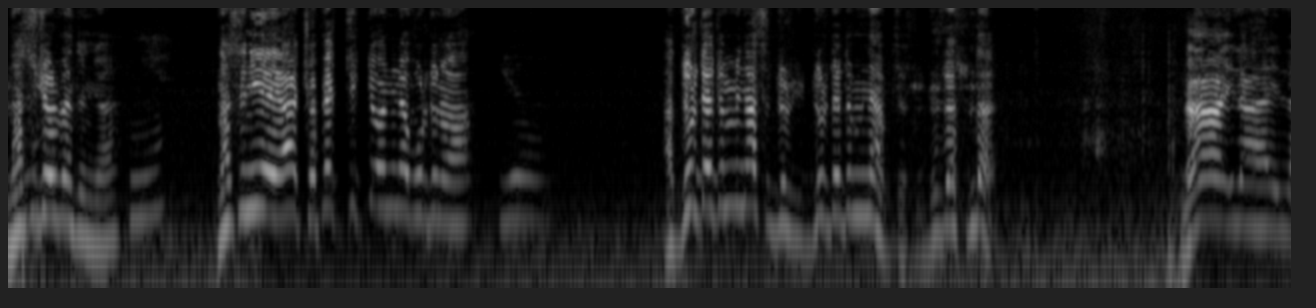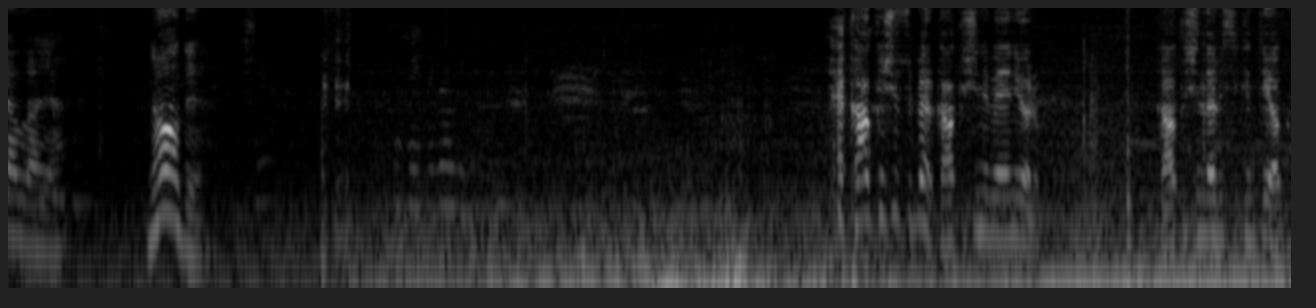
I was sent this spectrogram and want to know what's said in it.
Nasıl görmedin ya? Niye? Nasıl niye ya? Köpek çıktı önüne vurdun ha. Yo. Ha dur dedim mi nasıl dur? Dur dedim mi ne yapacaksın? Düzelsin de. La ilahe illallah ya. Ne oldu ya? He, kalkışı süper. Kalkışını beğeniyorum. Kalkışında bir sıkıntı yok.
